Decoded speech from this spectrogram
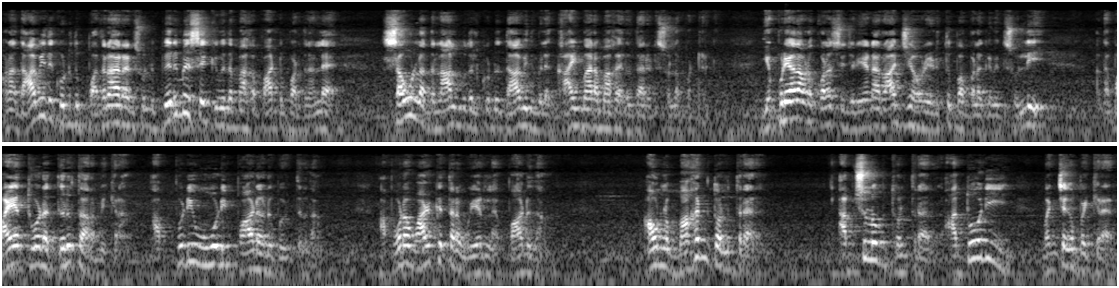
ஆனால் தாவிதை கொண்டு பதினாறுன்னு சொல்லி பெருமை சேர்க்கும் விதமாக பாட்டு பாடுறதுனால சவுல் அந்த நாள் முதல் கொண்டு தாவிது மேலே காய்மாரமாக இருந்தார் என்று சொல்லப்பட்டிருக்கு. எப்படியாவது அவனை கொலை செஞ்சிடும் ஏன்னா ராஜ்யம் அவனை எடுத்து பம்பளக்குன்னு சொல்லி அந்த பயத்தோடு திருத்த ஆரம்பிக்கிறான். அப்படி ஓடி பாடு அனுபவித்திருந்தான் அப்போட வாழ்க்கை தர உயரல பாடு தான். அவங்கள மகன் தொலைத்துறாரு அப்சுலம் தொலைத்துறாரு அதோனி வஞ்சகம் வைக்கிறார்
